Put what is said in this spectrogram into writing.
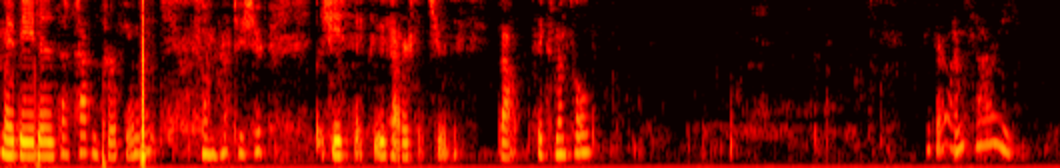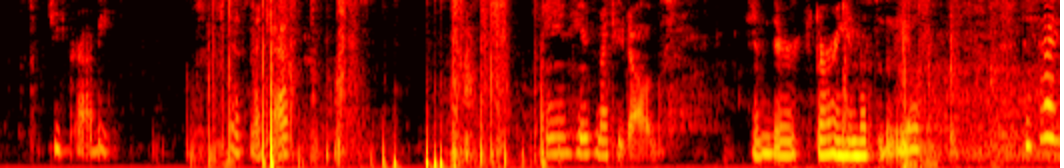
My bettas, I've had them for a few months, so I'm not too sure. But she's six. We've had her since she was about six months old. I'm sorry. She's crabby. That's my cat. And here's my two dogs. And they're starring in most of the videos. Say hi.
